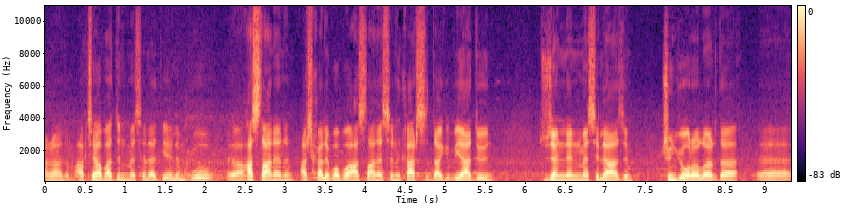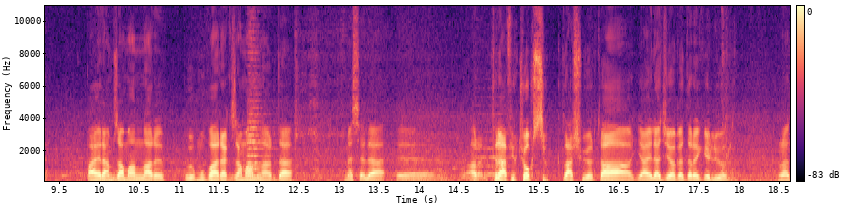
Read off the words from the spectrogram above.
Anladım. Akçabat'ın mesela diyelim bu e, hastanenin, Aşkali Baba Hastanesi'nin karşısındaki viyadüğün düzenlenmesi lazım. Çünkü oralarda e, bayram zamanları, bu mübarek zamanlarda mesela e, trafik çok sıklaşıyor. Ta yaylacıya kadar geliyor. Mı?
